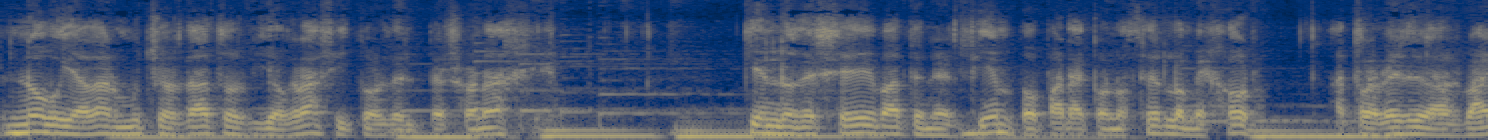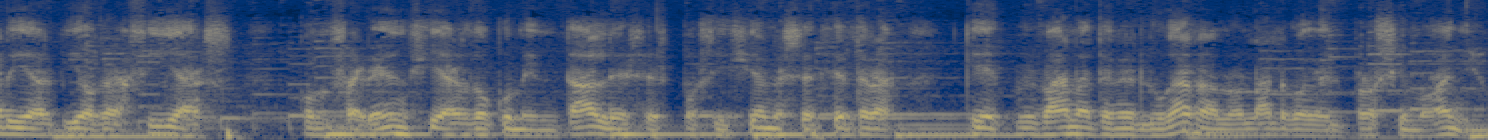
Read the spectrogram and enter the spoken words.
No voy a dar muchos datos biográficos del personaje. Quien lo desee va a tener tiempo para conocerlo mejor a través de las varias biografías, conferencias, documentales, exposiciones, etcétera, que van a tener lugar a lo largo del próximo año.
